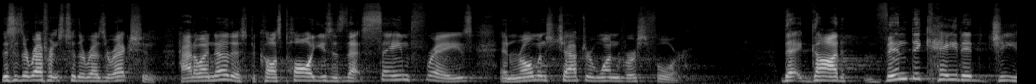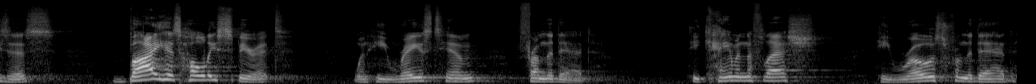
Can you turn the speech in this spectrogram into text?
This is a reference to the resurrection. How do I know this? Because Paul uses that same phrase in Romans chapter 1 verse 4. That God vindicated Jesus by his Holy Spirit when he raised him from the dead. He came in the flesh, he rose from the dead,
